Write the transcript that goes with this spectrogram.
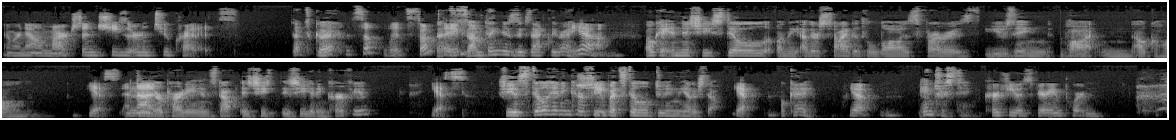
and we're now in march and she's earned two credits That's good. it's, some- it's something That's something is exactly right. yeah Okay, and is she still on the other side of the law as far as using pot and alcohol and yes and doing that her partying and stuff? Is she is she hitting curfew? yes She is still hitting curfew, She- but still doing the other stuff. Yeah. Okay. yep Interesting. curfew is very important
